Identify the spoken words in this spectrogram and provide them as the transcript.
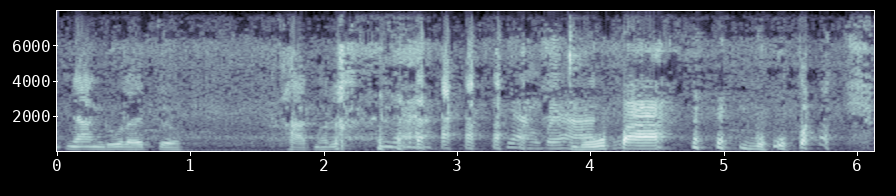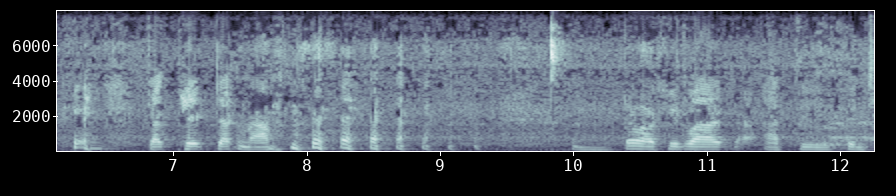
ำย่างดูเลยเกือบขาดหมดแล้วย่างไปหาบูปลาบูปลาจักเพกจักน้ำเออแต่ว่าคิดว่าอาจจะเป็นโช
